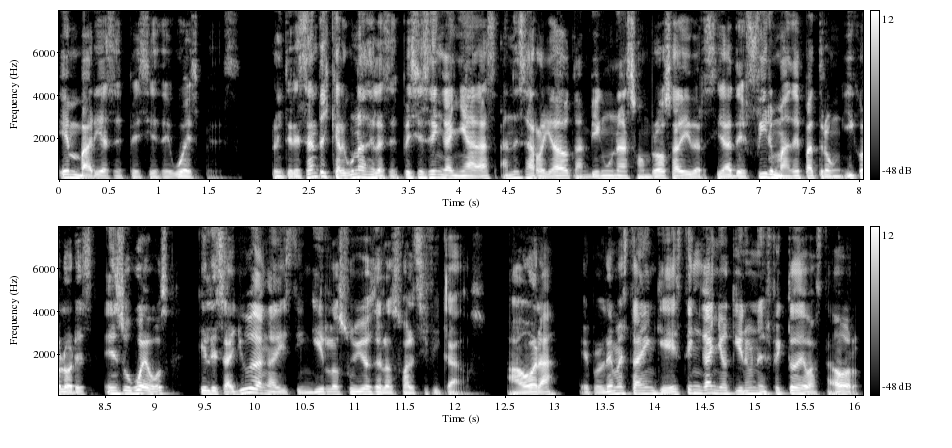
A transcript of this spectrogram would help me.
en varias especies de huéspedes. Lo interesante es que algunas de las especies engañadas han desarrollado también una asombrosa diversidad de firmas de patrón y colores en sus huevos que les ayudan a distinguir los suyos de los falsificados. Ahora, el problema está en que este engaño tiene un efecto devastador.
